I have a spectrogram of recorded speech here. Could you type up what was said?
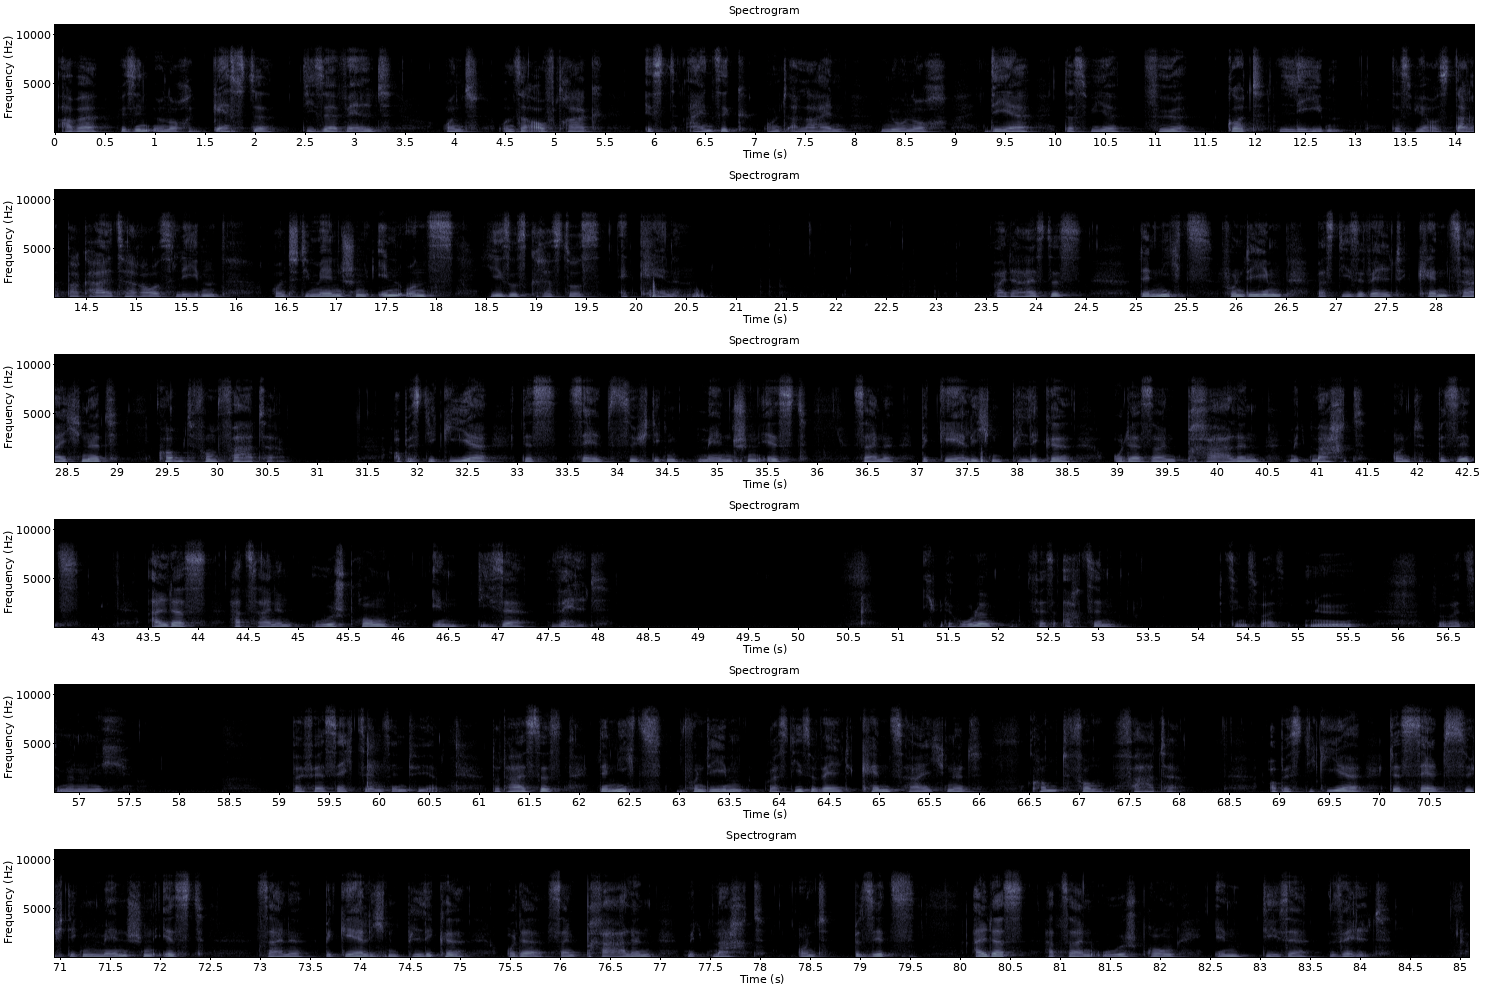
aber wir sind nur noch Gäste dieser Welt Und unser Auftrag ist einzig und allein nur noch der, dass wir für Gott leben, dass wir aus Dankbarkeit heraus leben und die Menschen in uns Jesus Christus erkennen. Weiter heißt es, denn nichts von dem, was diese Welt kennzeichnet, kommt vom Vater. Ob es die Gier des selbstsüchtigen Menschen ist, seine begehrlichen Blicke oder sein Prahlen mit Macht und Besitz, all das hat seinen Ursprung in dieser Welt. Ich wiederhole Vers 18, beziehungsweise nö, soweit sind wir noch nicht. Bei Vers 16 sind wir. Dort heißt es, denn nichts von dem, was diese Welt kennzeichnet, kommt vom Vater. Ob es die Gier des selbstsüchtigen Menschen ist, seine begehrlichen Blicke oder sein Prahlen mit Macht und Besitz, all das hat seinen Ursprung in dieser Welt.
